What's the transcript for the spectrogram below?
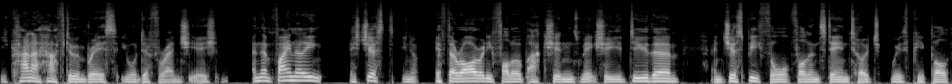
you kind of have to embrace your differentiation. And then finally, it's just, you know, if there are any follow up actions, make sure you do them and just be thoughtful and stay in touch with people.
